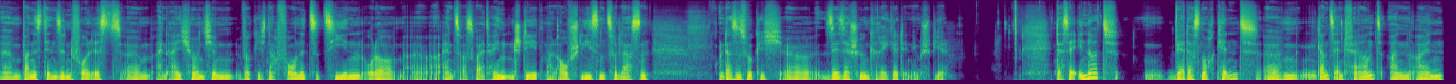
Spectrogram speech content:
ähm, wann es denn sinnvoll ist, ähm, ein Eichhörnchen wirklich nach vorne zu ziehen oder äh, eins, was weiter hinten steht, mal aufschließen zu lassen. Und das ist wirklich äh, sehr, sehr schön geregelt in dem Spiel. Das erinnert, wer das noch kennt, ähm, ganz entfernt an ein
